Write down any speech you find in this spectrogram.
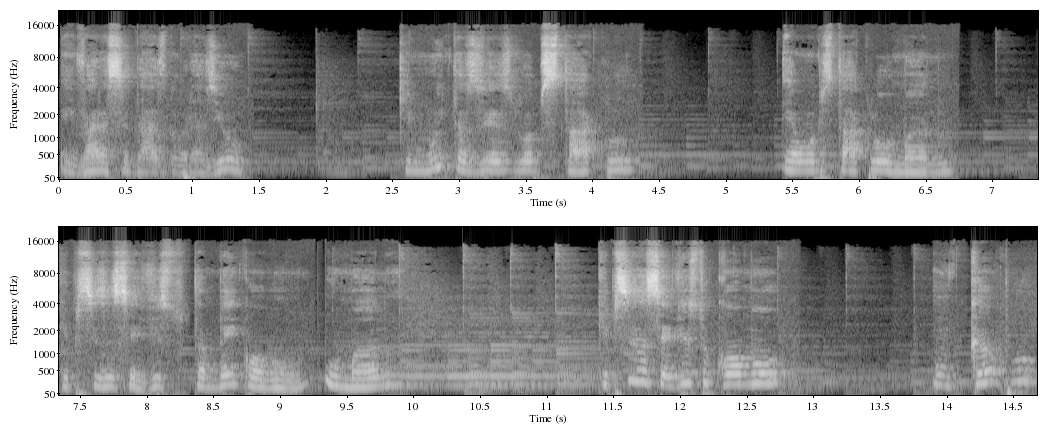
em várias cidades do Brasil, que muitas vezes o obstáculo é um obstáculo humano que precisa ser visto também como humano, que precisa ser visto como um campo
